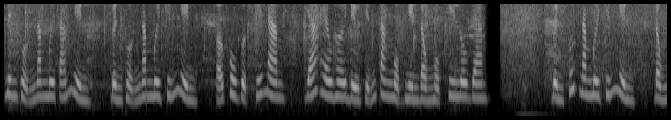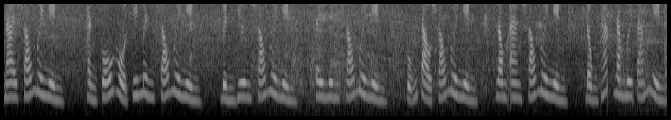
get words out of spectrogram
Ninh Thuận 58.000, Bình Thuận 59.000. Ở khu vực phía Nam, giá heo hơi điều chỉnh tăng 1.000 đồng 1 kg. Bình Phước 59.000, Đồng Nai 60.000, Thành phố Hồ Chí Minh 60.000, Bình Dương 60.000, Tây Ninh 60.000, Vũng Tàu 60.000, Long An 60.000, Đồng Tháp 58.000,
